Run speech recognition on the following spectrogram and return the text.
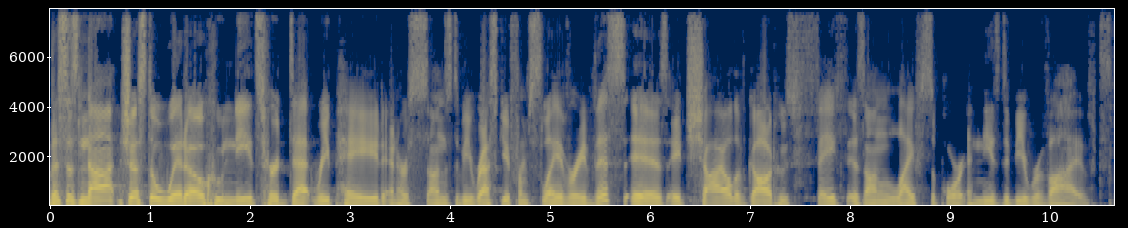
This is not just a widow who needs her debt repaid and her sons to be rescued from slavery. This is a child of God whose faith is on life support and needs to be revived.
